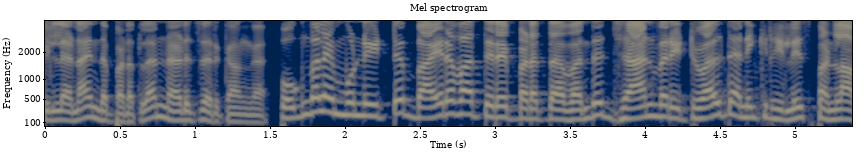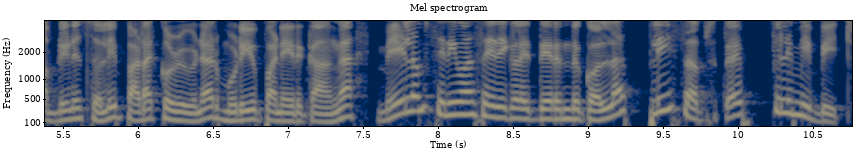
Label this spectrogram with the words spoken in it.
வில்லனா இந்த படத்துல நடிச்சிருக்காங்க. பொங்கலை முன்னிட்டு பைரவா திரைப்படத்தை வந்து ஜான்வரி டுவெல்த் அன்னைக்கு ரிலீஸ் பண்ணலாம் அப்படின்னு சொல்லி படக்குழுவினர் முடிவு பண்ணியிருக்காங்க. மேலும் சினிமா செய்திகளை தெரிந்து கொள்ள ப்ளீஸ் சப்ஸ்கிரைப் ஃபிலிமி பீட்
